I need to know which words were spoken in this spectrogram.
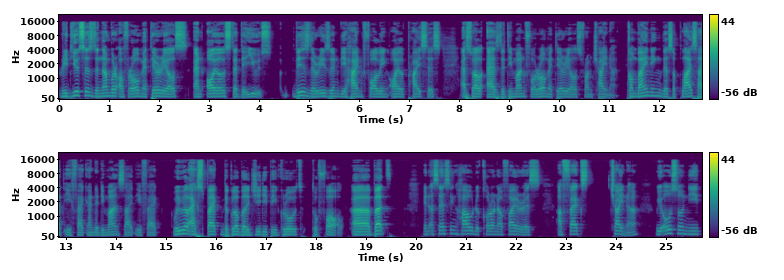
reduces the number of raw materials and oils that they use. This is the reason behind falling oil prices as well as the demand for raw materials from China. Combining the supply side effect and the demand side effect, we will expect the global GDP growth to fall. Uh, but in assessing how the coronavirus affects China, we also need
